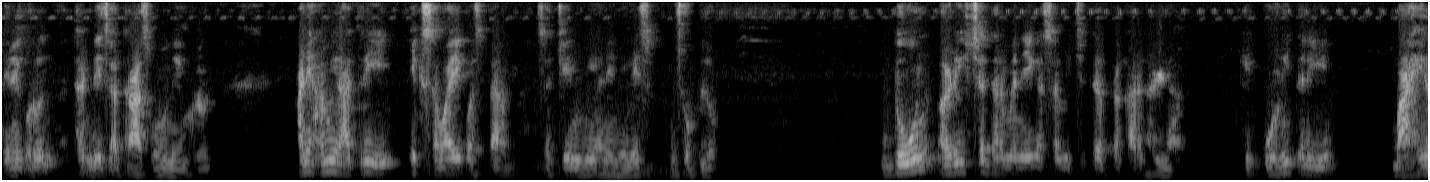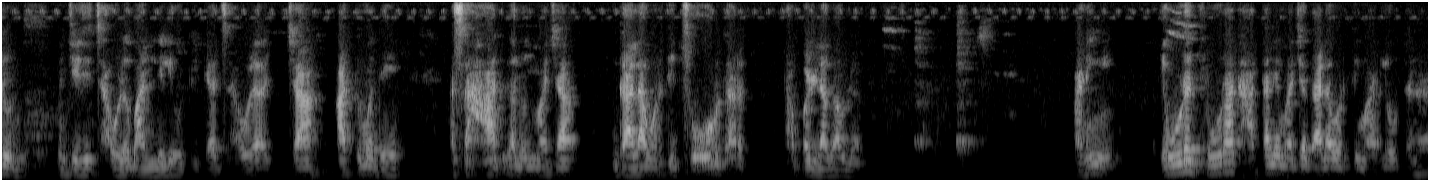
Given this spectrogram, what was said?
जेणेकरून थंडीचा त्रास होऊ नये म्हणून. आणि आम्ही रात्री एक सव्वा एक वाजता सचिन मी आणि निलेश झोपलो. दोन अडीचच्या दरम्यान एक असा विचित्र प्रकार घडला की कोणीतरी बाहेरून म्हणजे जी झावळं बांधलेली होती त्या झावळाच्या आतमध्ये असा हात घालून माझ्या गालावरती जोरदार थापड लगावलं. आणि एवढं जोरात हाताने माझ्या गालावरती मारलं होतं ना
